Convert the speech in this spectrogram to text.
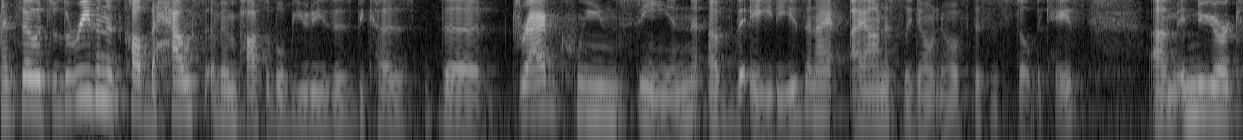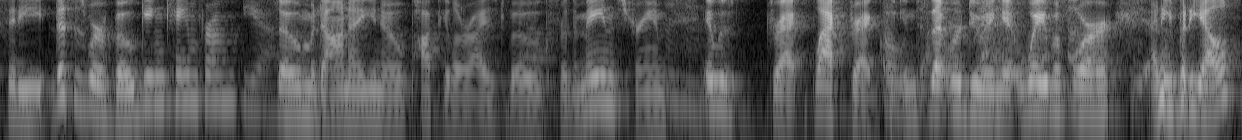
And so it's the reason it's called the House of Impossible Beauties is because the drag queen scene of the 80s, and I, I honestly don't know if this is still the case, um, in New York City, this is where voguing came from. Yeah. So Madonna, you know, popularized Vogue for the mainstream. Mm-hmm. It was drag, black drag Oh, queens that were doing it way before Yeah. anybody else.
